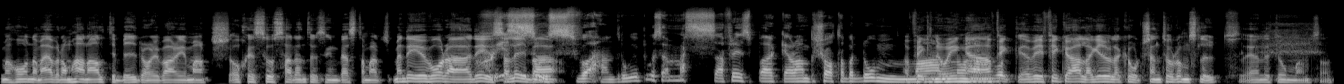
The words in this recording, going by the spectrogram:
med honom, även om han alltid bidrar i varje match. Och Jesus hade inte sin bästa match. Men det är ju våra, det är ju Saliba. Jesus, vad, han drog ju på sig en massa frisparkar och han tjatade på domaren. Fick nog inga, han fick, vi fick ju alla gula kort, sen tog de slut enligt domaren. Så att,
